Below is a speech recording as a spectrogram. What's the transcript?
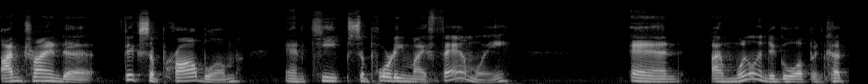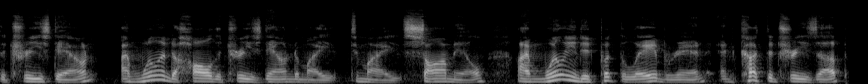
I'm trying to fix a problem and keep supporting my family. And I'm willing to go up and cut the trees down. I'm willing to haul the trees down to my to my sawmill. I'm willing to put the labor in and cut the trees up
